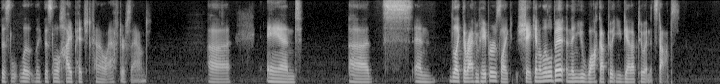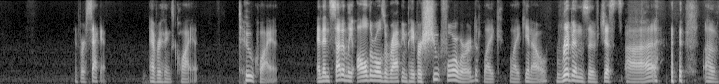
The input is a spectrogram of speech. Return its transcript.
this like this little high pitched kind of laughter sound. Uh, and uh, and like the wrapping paper is like shaking a little bit, and then you walk up to it, and you get up to it, and it stops. And for a second, everything's quiet, too quiet. And then suddenly all the rolls of wrapping paper shoot forward like like you know ribbons of just uh of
